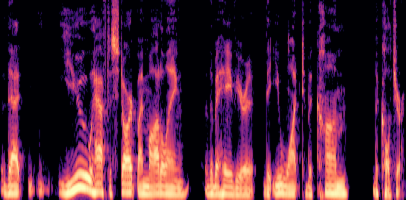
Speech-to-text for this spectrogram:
That you have to start by modeling the behavior that you want to become the culture.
